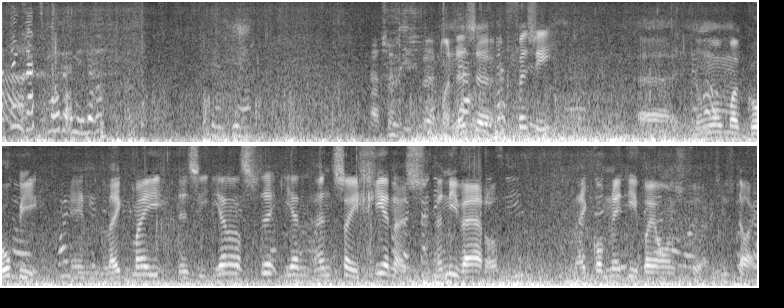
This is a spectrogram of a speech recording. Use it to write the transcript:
I think that's more than enough. Maar dis 'n visie. Uh noem hom 'n gobi en lyk my dis die enigste een in sy genus in die wêreld. Hy kom net hier by ons voor. Hier's daai.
